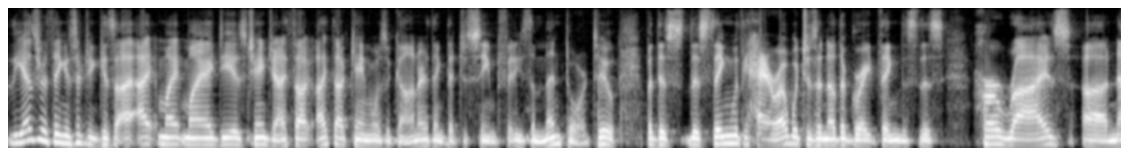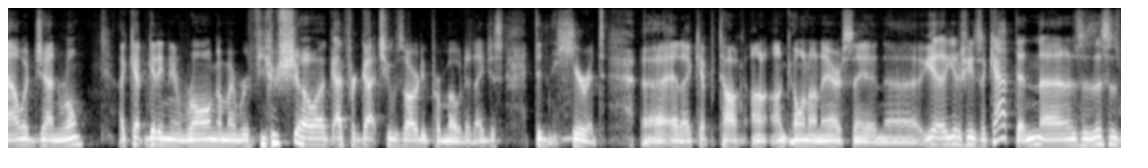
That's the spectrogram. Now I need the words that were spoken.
The Ezra thing is interesting because I, I my my idea is changing. I thought I thought Kane was a goner. I think that just seemed fit. He's the mentor too. But this this thing with Hera, which is another great thing. This this her rise uh, now a general. I kept getting it wrong on my review show. I, I forgot she was already promoted. I just didn't hear it, uh, and I kept talk on, on going on air saying, uh, "Yeah, you know, she's a captain. Uh, this is this is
